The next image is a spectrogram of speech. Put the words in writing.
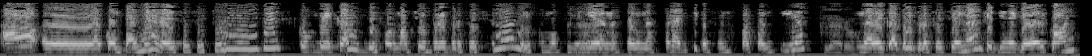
a eh, acompañar a esos estudiantes con becas de formación preprofesional, es como si vinieran a hacer unas prácticas, unas pasantías, una beca preprofesional que tiene que ver con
